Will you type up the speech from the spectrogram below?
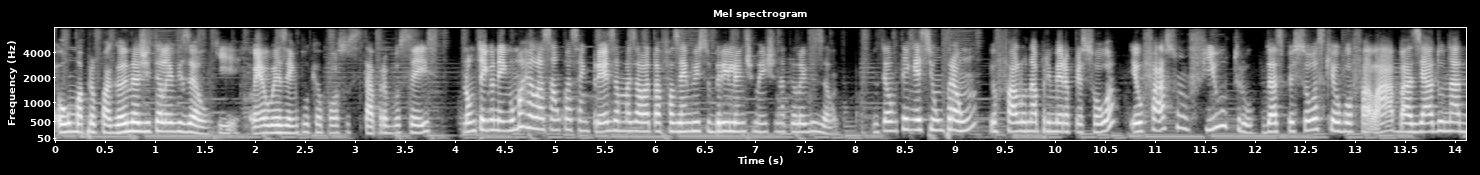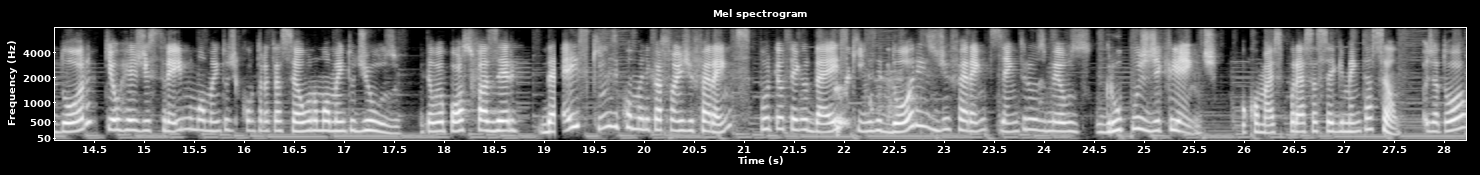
Ou uma propaganda de televisão, que é o exemplo que eu posso citar para vocês. Não tenho nenhuma relação com essa empresa, mas ela tá fazendo isso brilhantemente na televisão. Então tem esse um para um, eu falo na primeira pessoa, eu faço um filtro das pessoas que eu vou falar baseado na dor que eu registrei no momento de contratação, no momento de uso. Então eu posso fazer 10, 15 comunicações diferentes, porque eu tenho 10, 15 dores diferentes entre os meus grupos de cliente. Eu começo por essa segmentação. Eu já tô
